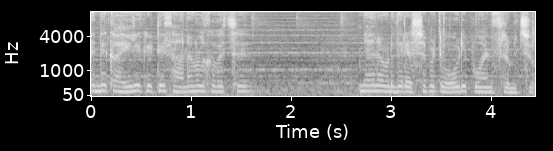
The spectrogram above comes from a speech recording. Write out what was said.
എന്റെ കയ്യിൽ കിട്ടിയ സാധനങ്ങളൊക്കെ വെച്ച് ഞാൻ അവിടുന്ന് രക്ഷപ്പെട്ട് ഓടിപ്പോവാൻ ശ്രമിച്ചു.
